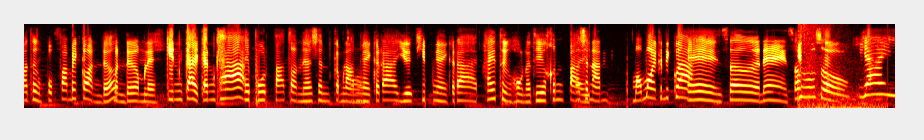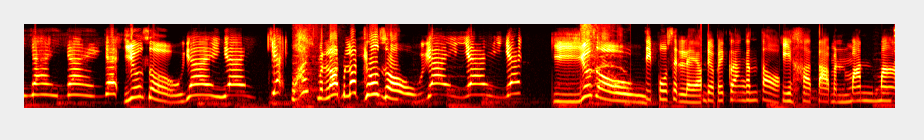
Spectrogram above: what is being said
มาถึงปุ๊บฟังไปก่อนเด้อเหมือนเดิมเลย กินไก่กันค่ะให้พูดป้าตอนเนี้ยฉันกำลังไงก็ได้ยืดคลิปไงก็ได้ ให้ถึง 6 นาทีขึ้นไปเพราะฉะนั้นหมอมอยกันดีกว่าเอเซอร์เน่ยูโซย่ายย่ายย่ายย่ายยูโซย่ายย่ายย่ายว้ายมันรอดมันรอดยูโซย่ายย่ายย่าย ยูโซตีปูเสร็จแล้ว เดี๋ยวไปกลางกันต่อ อีคาตามันมั่นมาก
